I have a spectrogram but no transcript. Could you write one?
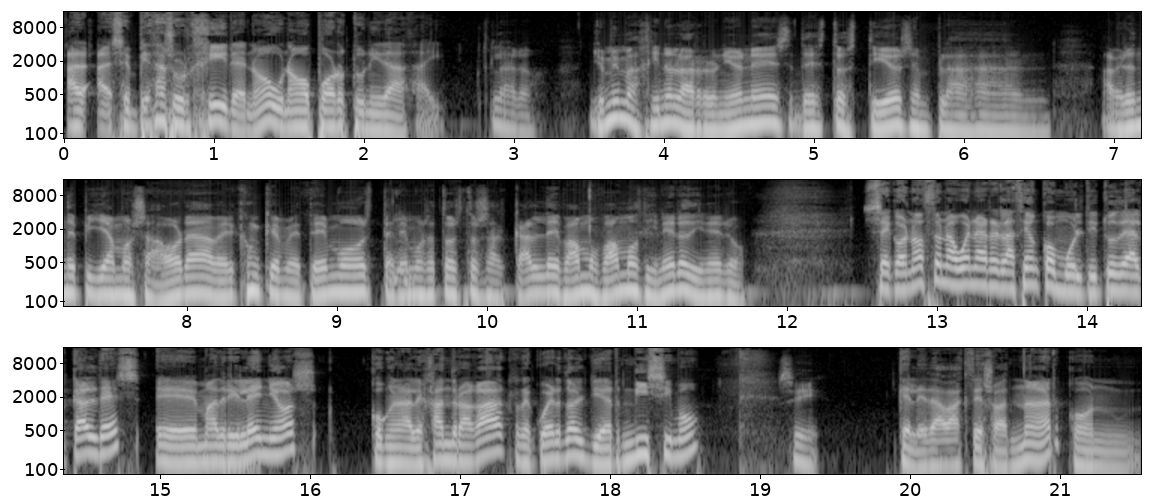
a- se empieza a surgir ¿eh? ¿no? una oportunidad ahí. Claro. Yo me imagino las reuniones de estos tíos en plan... A ver dónde pillamos ahora, a ver con qué metemos, tenemos a todos estos alcaldes, vamos, vamos, dinero, dinero. Se conoce una buena relación con multitud de alcaldes eh, madrileños, con Alejandro Agag, recuerdo, el yernísimo, Sí, que le daba acceso a Aznar, con,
